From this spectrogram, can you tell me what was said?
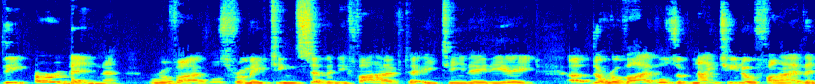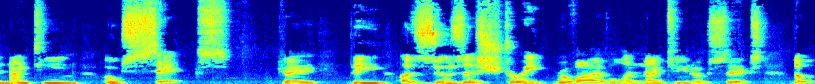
the urban revivals from 1875 to 1888, uh, the revivals of 1905 and 1906, okay, the Azusa Street revival in 1906, the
